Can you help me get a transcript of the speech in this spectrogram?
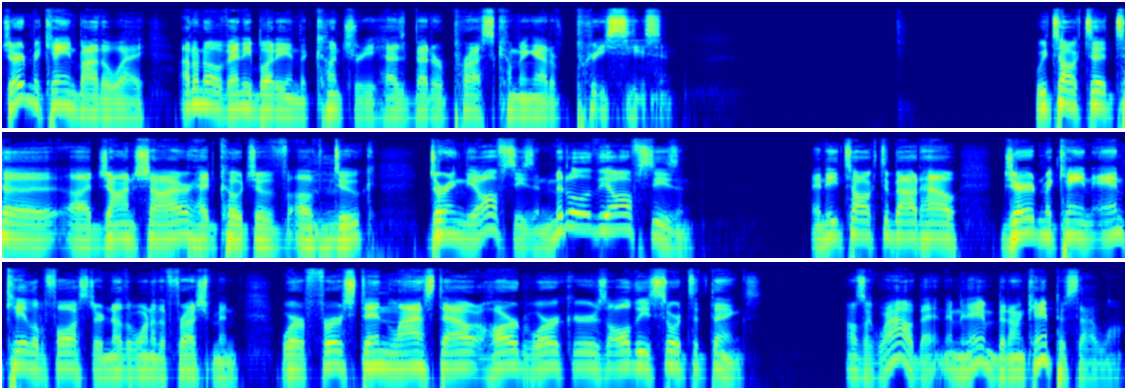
Jared McCain, by the way, I don't know if anybody in the country has better press coming out of preseason. We talked to, to uh, Jon Scheyer, head coach of, of Mhm. Duke, during the offseason, middle of the offseason. And he talked about how Jared McCain and Caleb Foster, another one of the freshmen, were first in, last out, hard workers, all these sorts of things. I was like, wow, that I mean, they haven't been on campus that long.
